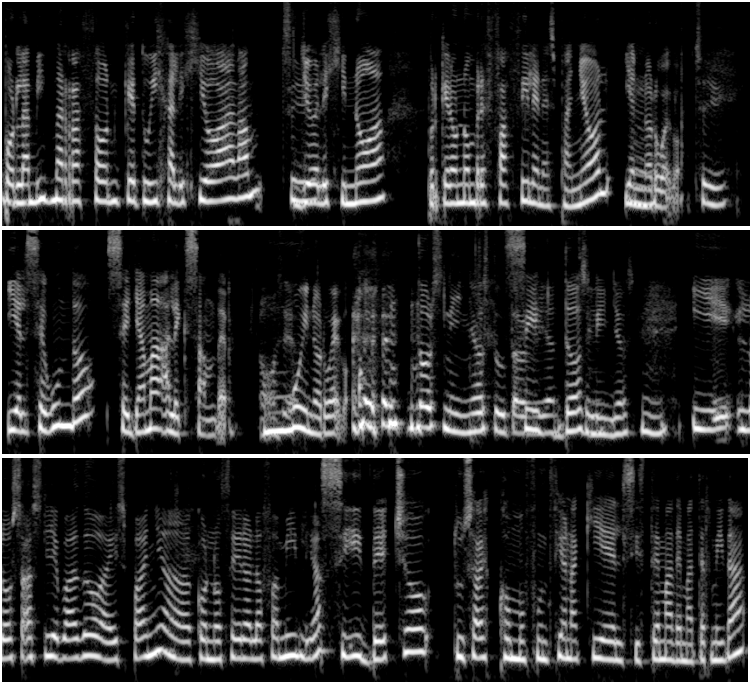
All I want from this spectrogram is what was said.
por la misma razón que tu hija eligió a Adam. Sí. Yo elegí Noah porque era un nombre fácil en español y en Mm. noruego. Sí. Y el segundo se llama Alexander. O sea- Muy noruego. dos niños tú Sí, también. dos Sí. niños. Mm. ¿Y los has llevado a España a conocer a la familia? Sí, de hecho, tú sabes cómo funciona aquí el sistema de maternidad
